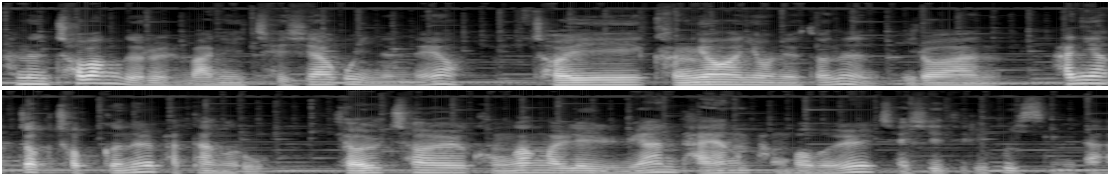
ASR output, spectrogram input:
하는 처방들을 많이 제시하고 있는데요. 저희 강령한의원에서는 이러한 한의학적 접근을 바탕으로 겨울철 건강관리를 위한 다양한 방법을 제시드리고 있습니다.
